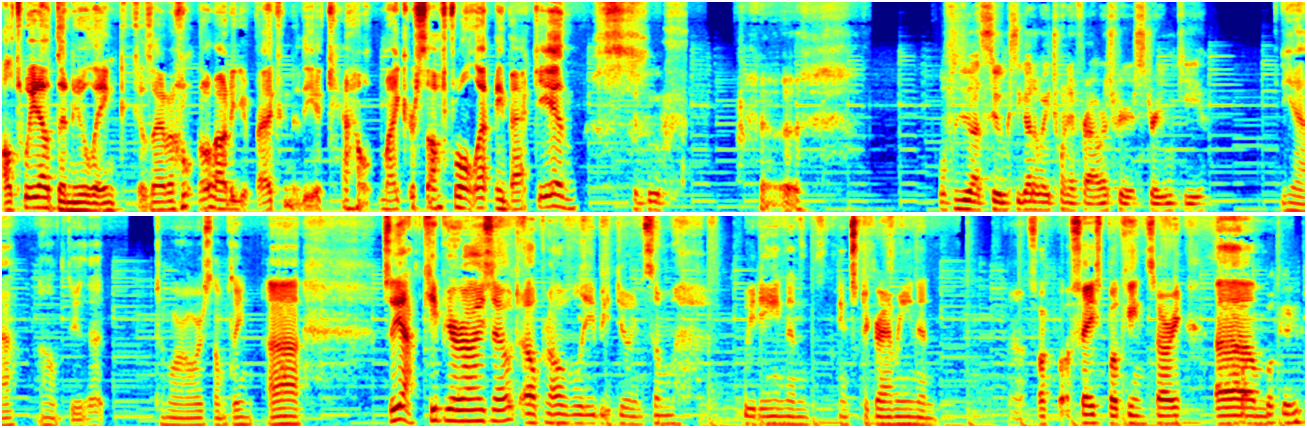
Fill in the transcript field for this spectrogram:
I'll tweet out the new link because I don't know how to get back into the account. Microsoft won't let me back in. oof. Uh, we'll have to do that soon because you gotta wait 24 hours for your stream key. yeah, I'll do that tomorrow or something. Uh, so yeah, keep your eyes out. I'll probably be doing some tweeting and Instagramming and uh, fuck Facebooking. Sorry. Um, booking.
